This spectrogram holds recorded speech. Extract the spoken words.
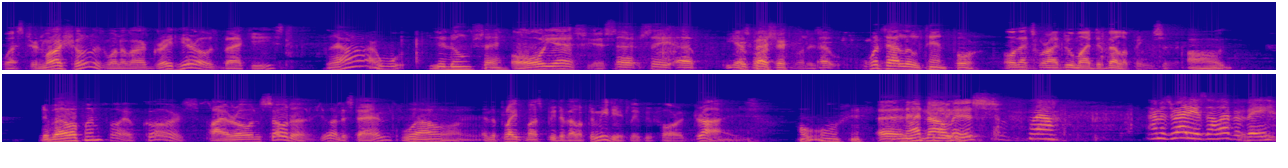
Western Marshal is one of our great heroes back east. There are. You don't say. Oh, yes, yes. Uh, say, uh, Yes, Professor, what- what is it? uh, what's that little tent for? Oh, that's where I do my developing, sir. Oh, developing? Why, of course. Pyro and soda, you understand? Well, And the plate must be developed immediately before it dries. oh, Uh, now, miss. Well, I'm as ready as I'll ever be.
